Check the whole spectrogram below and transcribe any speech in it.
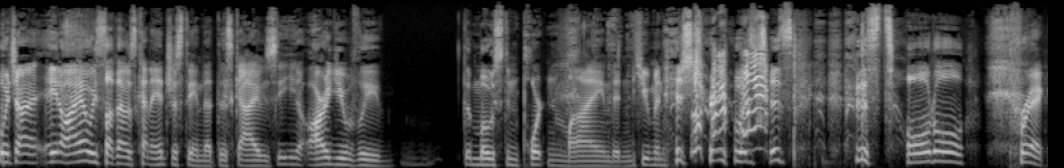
which I, you know, I always thought that was kind of interesting that this guy was you know, arguably the most important mind in human history was just this total prick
